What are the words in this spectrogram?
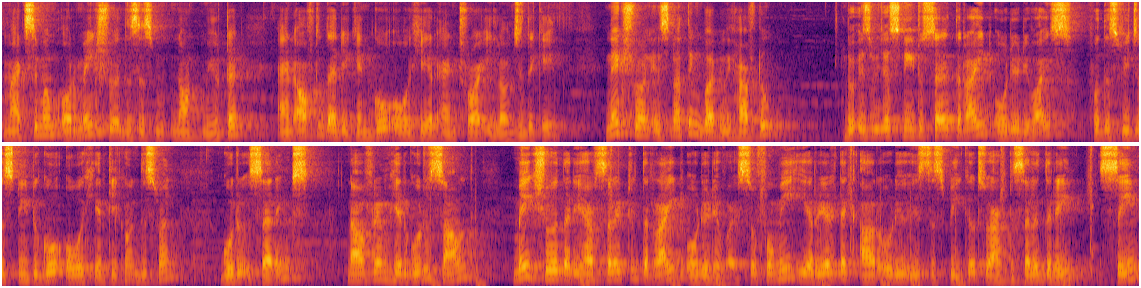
maximum or make sure this is not muted. And after that you can go over here and try launching the game. Next one is nothing but we have to do is we just need to select the right audio device. For this we just need to go over here. Click on this one. Go to settings. Now from here go to sound make sure that you have selected the right audio device. So for me a realtek r audio is the speaker. So i have to select the same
